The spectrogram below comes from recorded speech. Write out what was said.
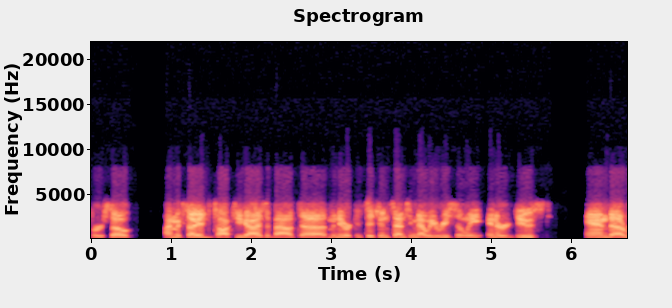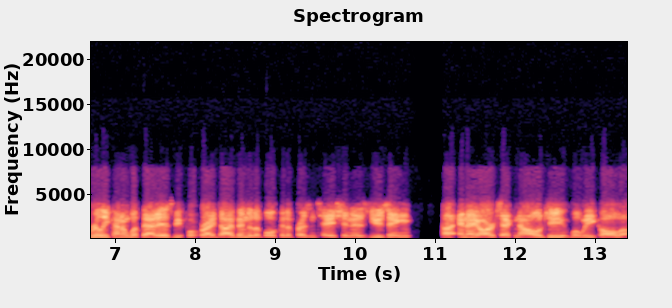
for. So I'm excited to talk to you guys about uh, manure constituent sensing that we recently introduced. And uh, really kind of what that is before I dive into the bulk of the presentation is using uh, NIR technology, what we call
